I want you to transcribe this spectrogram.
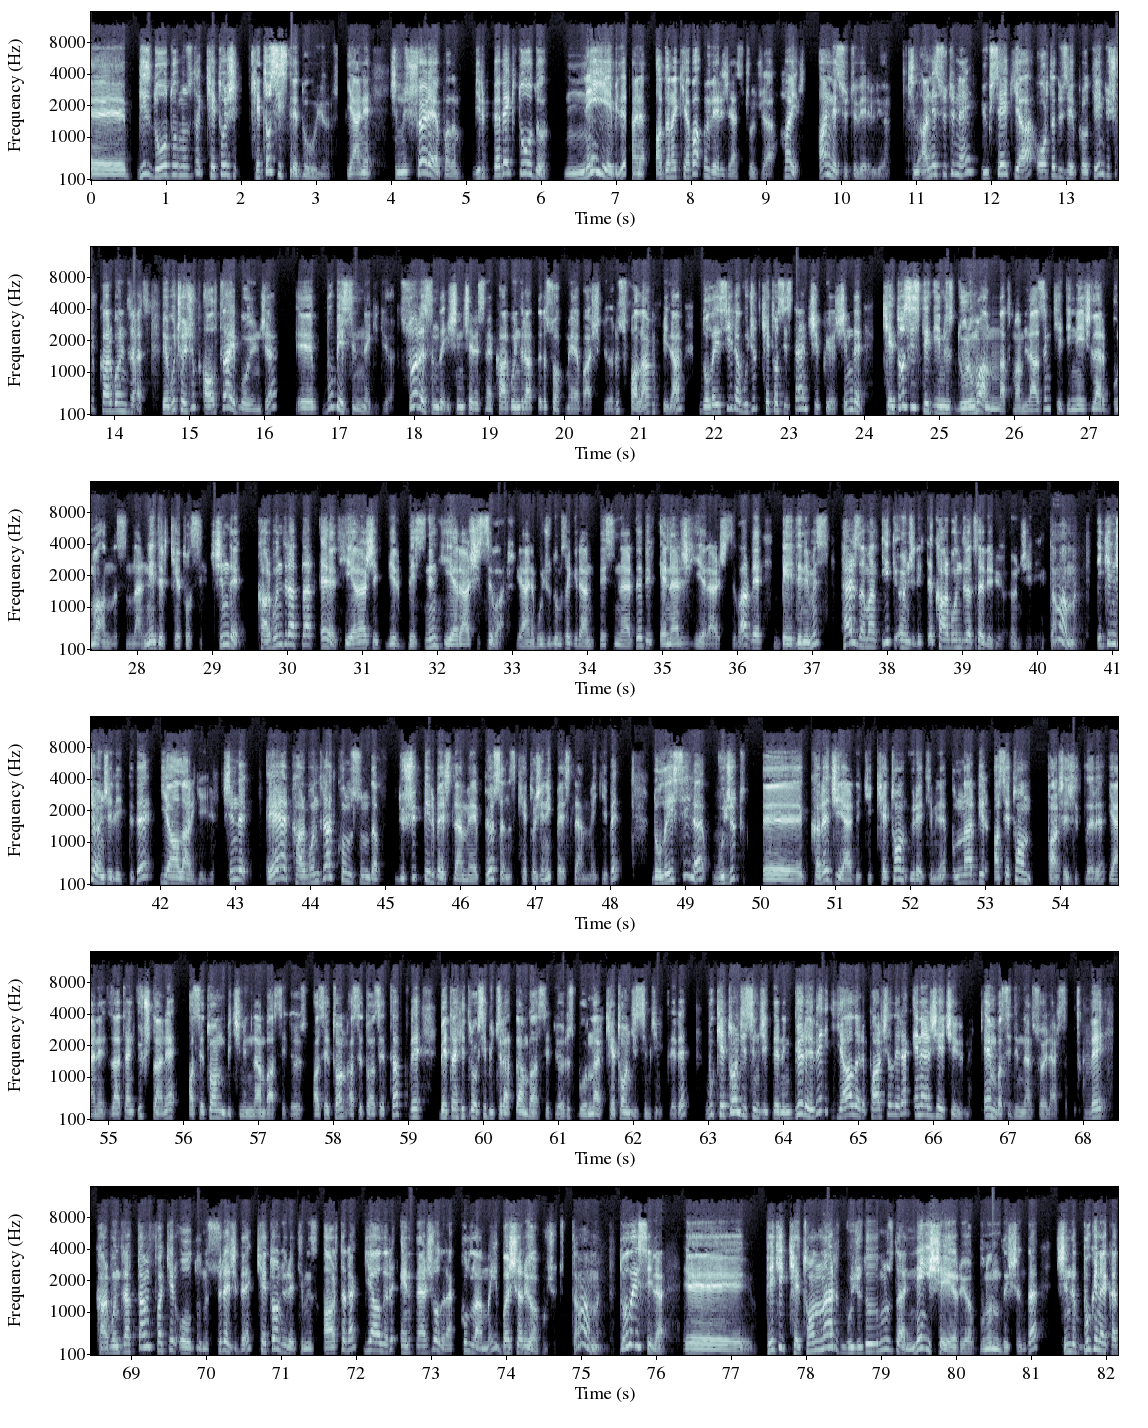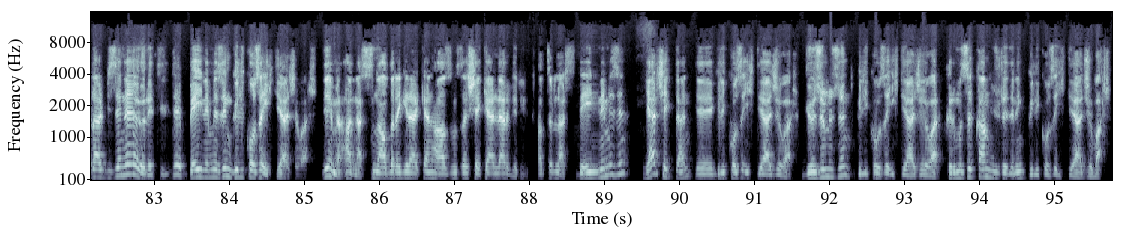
biz doğduğumuzda ketoj, ketosiste doğuyoruz. Yani şimdi şöyle yapalım. Bir bebek doğdu. Ne yiyebilir? Hani Adana kebap mı vereceğiz çocuğa? Hayır. Anne sütü veriliyor. Şimdi anne sütü ne? Yüksek yağ, orta düzey protein, düşük karbonhidrat. Ve bu çocuk 6 ay boyunca e, bu besinle gidiyor. Sonrasında işin içerisine karbonhidratları sokmaya başlıyoruz falan filan. Dolayısıyla vücut ketosisten çıkıyor. Şimdi ketosis dediğimiz durumu anlatmam lazım ki dinleyiciler bunu anlasınlar. Nedir ketosis? Şimdi karbonhidratlar evet hiyerarşik bir besinin hiyerarşisi var. Yani vücudumuza giren besinlerde bir enerji hiyerarşisi var ve bedenimiz her zaman ilk öncelikle karbonhidrata veriyor önceliği. Tamam mı? İkinci öncelikli de yağlar geliyor. Şimdi eğer karbonhidrat konusunda düşük bir beslenme yapıyorsanız ketojenik beslenme gibi dolayısıyla vücut e, karaciğerdeki keton üretimine bunlar bir aseton parçacıkları yani zaten üç tane aseton biçiminden bahsediyoruz. Aseton, asetoasetat ve beta hidroksibütirattan bahsediyoruz. Bunlar keton cisimcikleri. Bu keton cisimciklerin görevi yağları parçalayarak enerjiye çevirmek. En basitinden söylersin. Ve karbonhidrattan fakir olduğunuz sürece de keton üretiminiz artarak yağları enerji olarak kullanmayı başarıyor vücut. Tamam mı? Dolayısıyla ee, peki ketonlar vücudumuzda ne işe yarıyor bunun dışında? Şimdi bugüne kadar bize ne öğretildi? Beynimizin glikoza ihtiyacı var. Değil mi? Hani sınavlara girerken ağzımıza şekerler verildi. Hatırlarsın. Beynimizin gerçekten e, glikoza ihtiyacı var. Gözümüzün glikoza ihtiyacı var. Kırmızı kan hücrelerinin glikoza ihtiyacı var.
